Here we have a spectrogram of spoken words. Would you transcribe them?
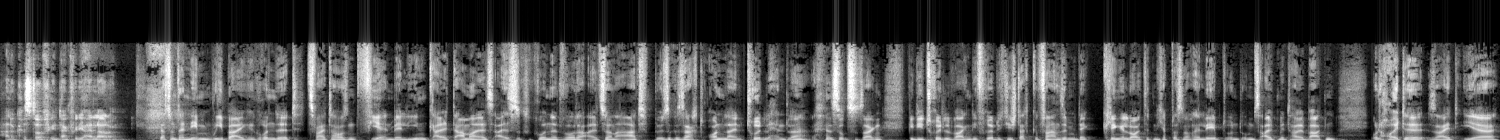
Hallo Christoph, vielen Dank für die Einladung. Das Unternehmen Rebuy, gegründet 2004 in Berlin, galt damals, als es gegründet wurde, als so eine Art, böse gesagt, Online-Trödelhändler, sozusagen wie die Trödelwagen, die früher durch die Stadt gefahren sind, mit der Klinge läuteten, ich habe das noch erlebt, und ums Altmetall baten. Und heute seid ihr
